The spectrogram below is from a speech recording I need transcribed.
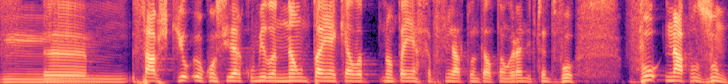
Hum. Hum, sabes que eu, eu considero que o Milan não tem aquela, não tem essa oportunidade de plantel tão grande e portanto vou, vou Nápoles 1.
